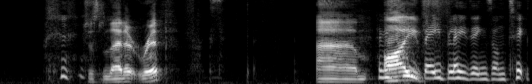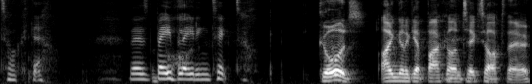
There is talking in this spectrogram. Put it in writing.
Just let it rip. Fuck's sake. Um, Have you I've seen Beybladings on TikTok now? There's Beyblading TikTok. good. I'm gonna get back on TikTok now.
